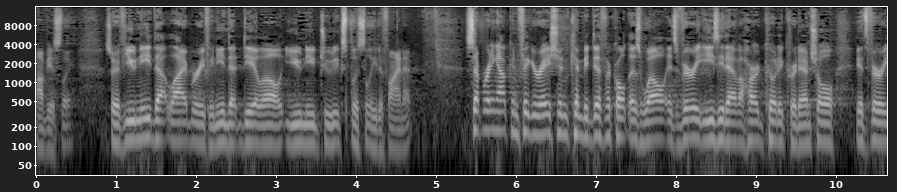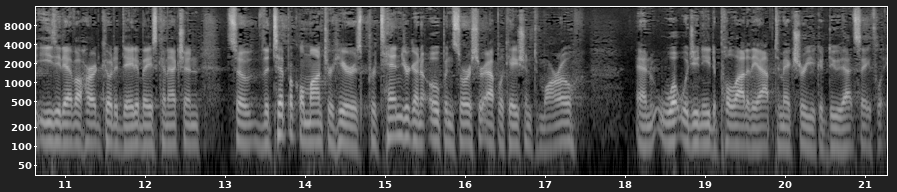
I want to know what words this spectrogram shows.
obviously. So if you need that library, if you need that DLL, you need to explicitly define it. Separating out configuration can be difficult as well. It's very easy to have a hard coded credential. It's very easy to have a hard coded database connection. So the typical mantra here is pretend you're going to open source your application tomorrow. And what would you need to pull out of the app to make sure you could do that safely?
